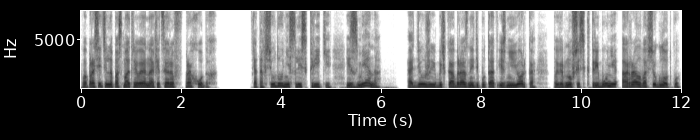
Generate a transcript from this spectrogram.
вопросительно посматривая на офицеров в проходах. Отовсюду неслись крики «Измена!», а дюжий бочкообразный депутат из Нью-Йорка, повернувшись к трибуне, орал во всю глотку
